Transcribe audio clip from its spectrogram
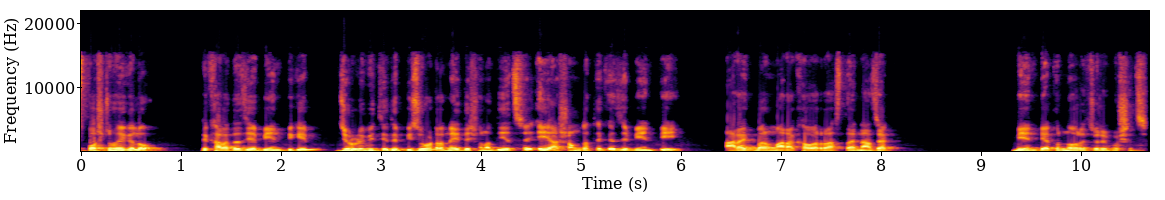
স্পষ্ট হয়ে গেল যে খালেদা জিয়া বিএনপিকে জরুরি ভিত্তিতে পিছু হটার নির্দেশনা দিয়েছে। এই আশঙ্কা থেকে যে বিএনপি আরেকবার মারা খাওয়ার রাস্তায় না যাক, বিএনপি এখন নড়ে চড়ে বসেছে।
